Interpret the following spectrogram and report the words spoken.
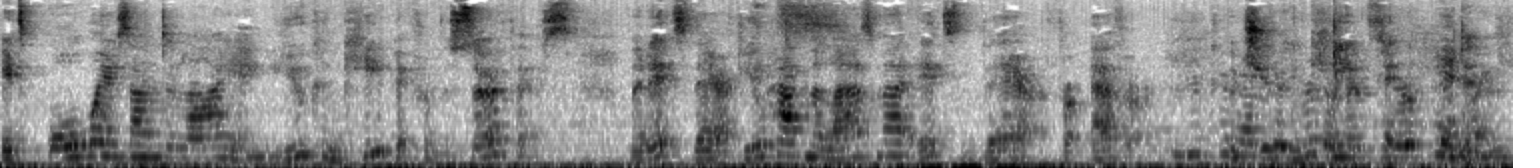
It's always underlying. You can keep it from the surface, but it's there. If you have melasma, it's there forever. You but you can keep it. It's it your hidden. pigment.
